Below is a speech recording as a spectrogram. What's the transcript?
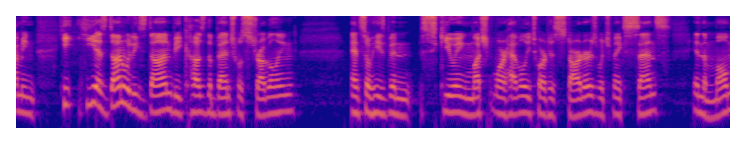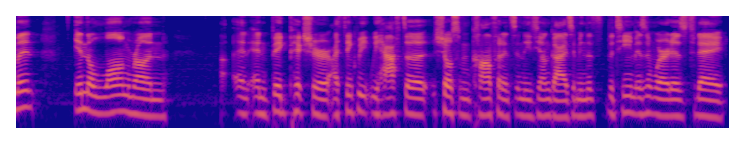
I mean, he he has done what he's done because the bench was struggling, and so he's been skewing much more heavily toward his starters, which makes sense in the moment. In the long run, and and big picture, I think we, we have to show some confidence in these young guys. I mean, this, the team isn't where it is today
